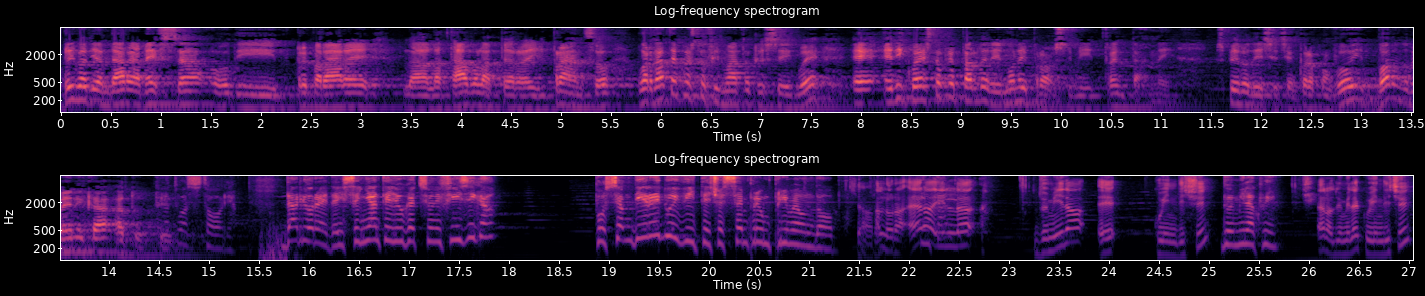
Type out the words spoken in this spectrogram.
prima di andare a messa o di preparare la, la tavola per il pranzo, guardate questo filmato che segue, è, è di questo che parleremo nei prossimi 30 anni. Spero di esserci ancora con voi. Buona domenica a tutti. La tua storia. Dario Reda, insegnante di educazione fisica. Possiamo dire due vite, c'è sempre un prima e un dopo. Chiaro. Allora, era il 2015. 2015. Era il 2015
